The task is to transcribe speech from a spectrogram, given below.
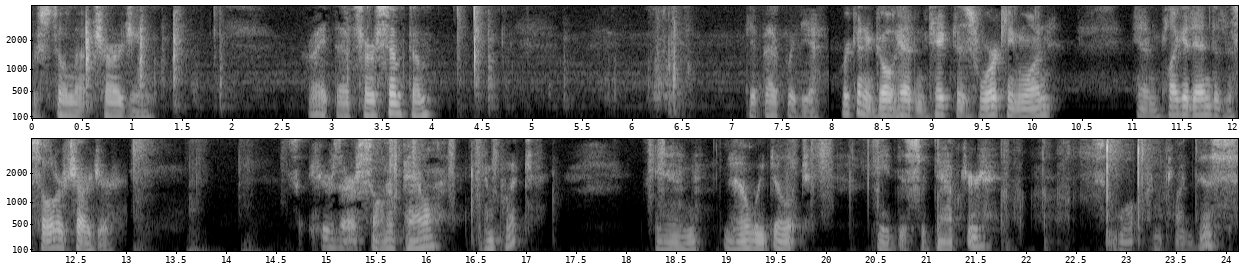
we're still not charging. All right, that's our symptom. Get back with you. We're going to go ahead and take this working one and plug it into the solar charger. So here's our solar panel input. And now we don't need this adapter. So we'll unplug this.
